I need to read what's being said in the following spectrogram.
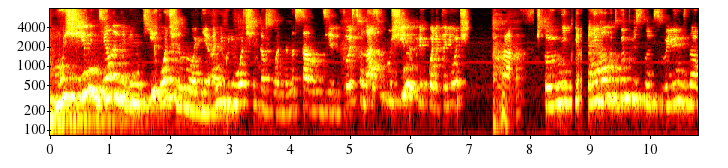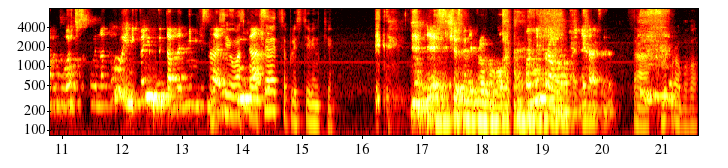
Мужчины делали венки очень многие, они были очень довольны на самом деле. То есть у нас вот мужчины приходят, они очень что они могут выплеснуть свою, не знаю, вот, творческую натуру, и никто не будет там над ними, не знаю, Алексей, у вас получается плести венки? Я, если честно, не пробовал. Он не пробовал ни разу. Так, не пробовал.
